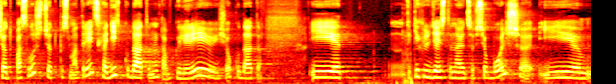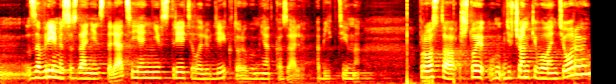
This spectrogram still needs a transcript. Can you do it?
что-то послушать, что-то посмотреть, сходить куда-то, ну там в галерею, еще куда-то. И таких людей становится все больше, и за время создания инсталляции я не встретила людей, которые бы мне отказали объективно. Просто что девчонки-волонтеры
